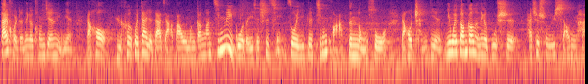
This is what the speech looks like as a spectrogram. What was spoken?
待会儿的那个空间里面，然后宇克会带着大家把我们刚刚经历过的一些事情做一个精华跟浓缩，然后沉淀。因为刚刚的那个故事还是属于小女孩，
